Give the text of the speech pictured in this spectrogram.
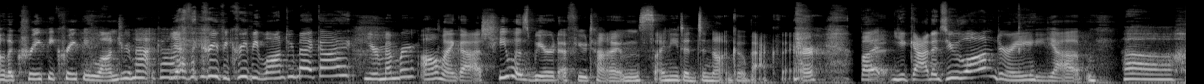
Oh, the creepy, creepy laundromat guy? Yeah, the creepy, creepy laundromat guy. You remember? Oh my gosh, he was weird a few times. I needed to not go back there. But you gotta do laundry. yup. Have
